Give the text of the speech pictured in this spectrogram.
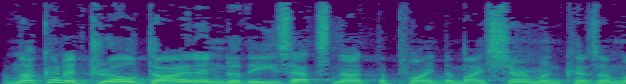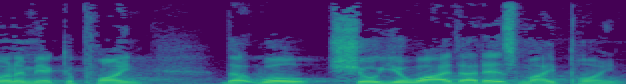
I'm not going to drill down into these. That's not the point of my sermon, because I'm going to make a point that will show you why that is my point.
